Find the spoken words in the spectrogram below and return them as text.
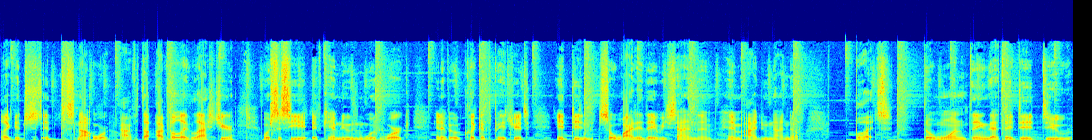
Like it's just it's not work. I thought I felt like last year was to see if Cam Newton would work and if it would click at the Patriots. It didn't. So why did they re-sign them? Him, I do not know. But the one thing that they did do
